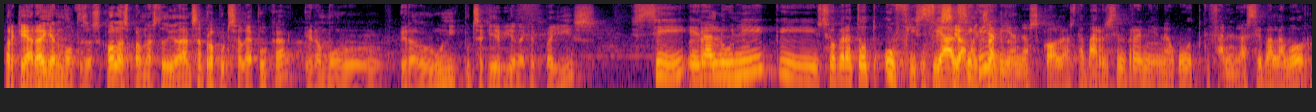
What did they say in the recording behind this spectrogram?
Perquè ara hi ha moltes escoles per anar a estudiar dansa, però potser a l'època era, molt... era l'únic potser que hi havia en aquest país. Sí, era l'únic i sobretot oficial. Oficial, sí que hi havia escoles de barri, sempre n'hi ha hagut, que fan la seva labor,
